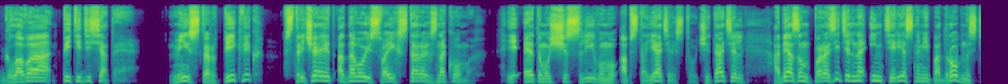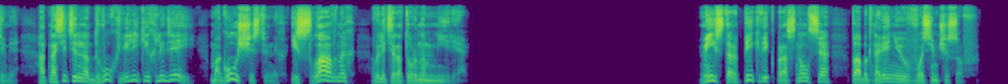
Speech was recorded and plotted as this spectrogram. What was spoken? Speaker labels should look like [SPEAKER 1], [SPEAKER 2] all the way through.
[SPEAKER 1] Глава 50. Мистер Пиквик встречает одного из своих старых знакомых, и этому счастливому обстоятельству читатель обязан поразительно интересными подробностями относительно двух великих людей, могущественных и славных в литературном мире. Мистер Пиквик проснулся по обыкновению в 8 часов.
